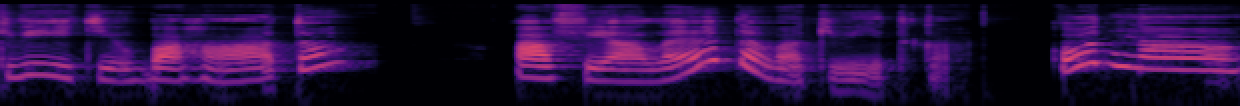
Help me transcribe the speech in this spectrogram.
квітів багато, а фіолетова квітка одна.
